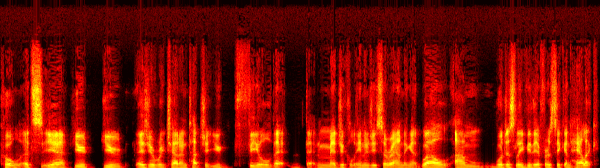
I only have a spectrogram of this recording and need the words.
cool. It's yeah. You you as you reach out and touch it, you feel that that magical energy surrounding it. Well, um, we'll just leave you there for a second, Halleck.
